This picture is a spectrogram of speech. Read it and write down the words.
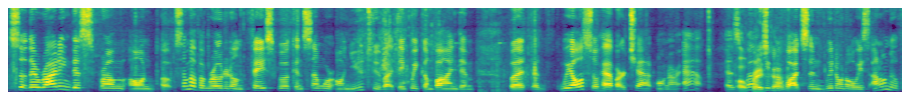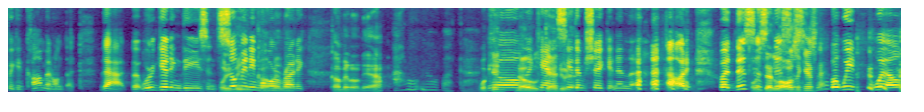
so they're writing this from on. Uh, some of them wrote it on Facebook, and some were on YouTube. I think we combined them, but uh, we also have our chat on our app as Oh, well. praise People God. watch, and we don't always. I don't know if we can comment on that. That, but we're getting these, and so mean, many more comment on- writing. Comment on the app? I don't know about that. Well, can- no, no, we can't can't see that. them shaking in the audience. But this Oh, is is there this laws is- against that? But we well,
